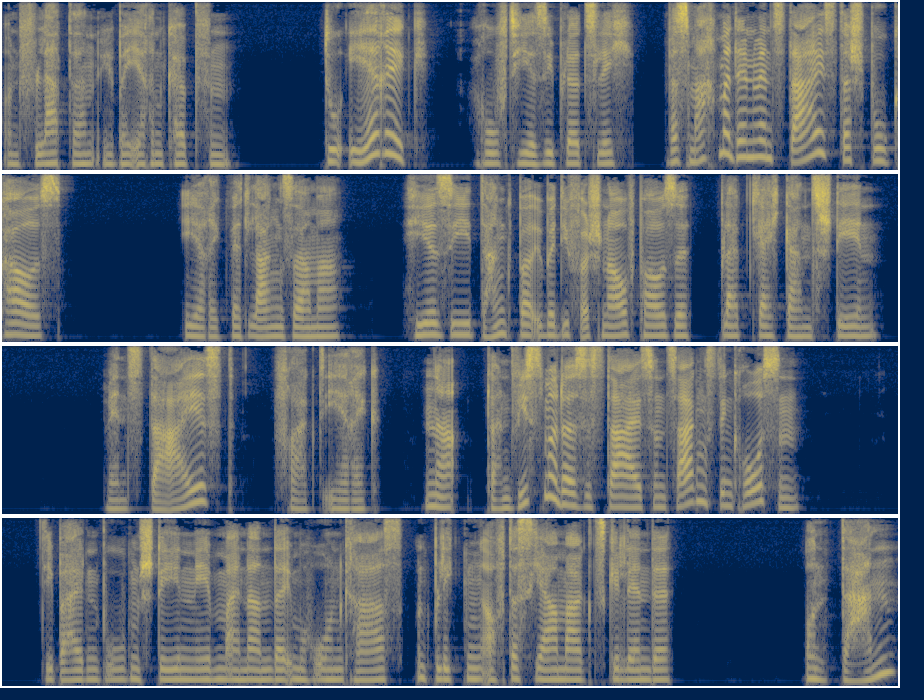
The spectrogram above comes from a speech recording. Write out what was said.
und flattern über ihren Köpfen. Du Erik, ruft hier sie plötzlich, was machen wir denn, wenn's da ist, das Spukhaus? Erik wird langsamer. Hier sie, dankbar über die Verschnaufpause, bleibt gleich ganz stehen. Wenn's da ist? fragt Erik. Na, dann wissen wir, dass es da ist und sagen's den Großen. Die beiden Buben stehen nebeneinander im hohen Gras und blicken auf das Jahrmarktsgelände. Und dann?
